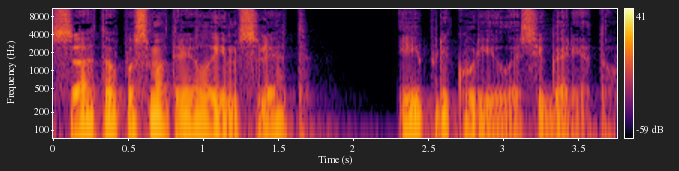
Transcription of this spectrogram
Сато посмотрела им вслед и прикурила сигарету.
